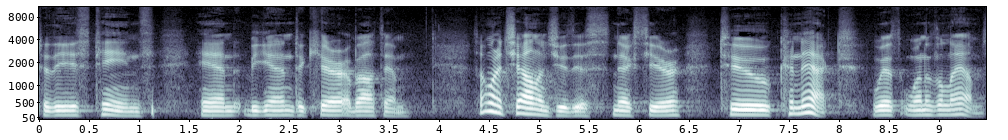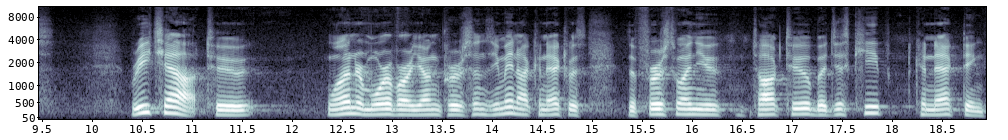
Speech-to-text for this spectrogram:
to these teens and begin to care about them. So I want to challenge you this next year to connect with one of the lambs. Reach out to one or more of our young persons. You may not connect with the first one you talk to, but just keep connecting,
